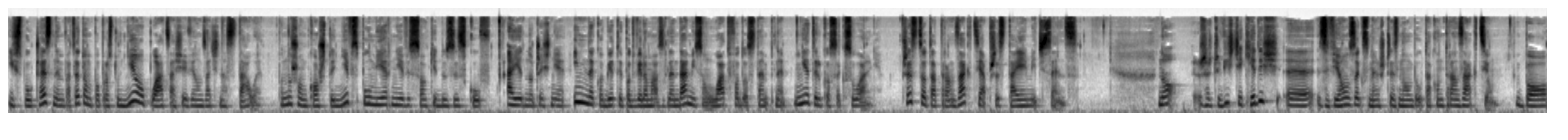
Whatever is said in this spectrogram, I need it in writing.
I współczesnym facetom po prostu nie opłaca się wiązać na stałe. Ponoszą koszty niewspółmiernie wysokie do zysków, a jednocześnie inne kobiety pod wieloma względami są łatwo dostępne, nie tylko seksualnie. Przez co ta transakcja przestaje mieć sens. No, rzeczywiście kiedyś e, związek z mężczyzną był taką transakcją, bo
